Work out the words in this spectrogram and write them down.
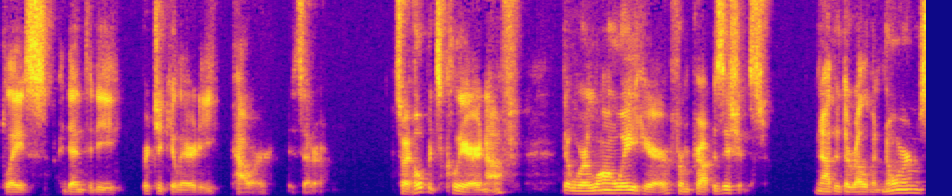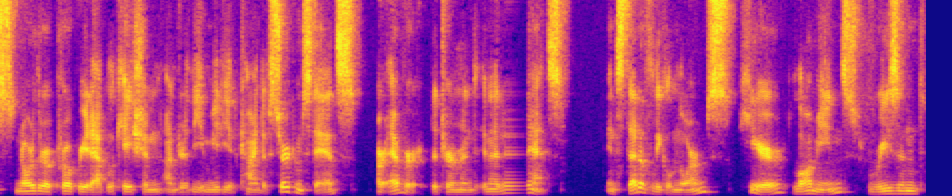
place, identity, particularity, power, etc. So I hope it's clear enough that we're a long way here from propositions. Neither the relevant norms nor their appropriate application under the immediate kind of circumstance are ever determined in advance. Instead of legal norms, here law means reasoned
